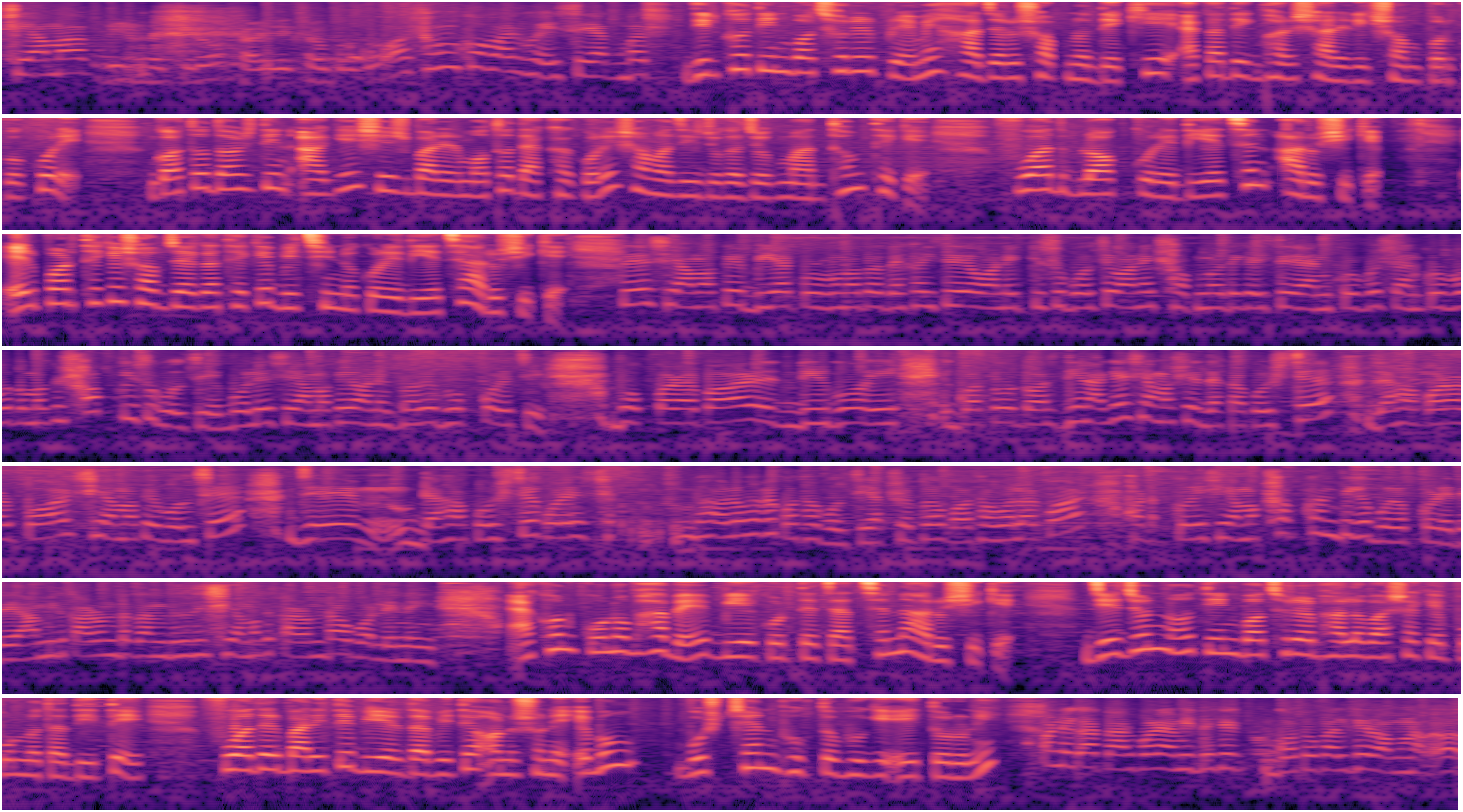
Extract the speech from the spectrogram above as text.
সে আমার অসংখ্যবার হয়েছে একবার দীর্ঘ তিন বছরের প্রেমে হাজারো স্বপ্ন দেখিয়ে একাধিকবার শারীরিক সম্পর্ক করে। গত দশ দিন আগে শেষবারের মতো দেখা করে সামাজিক যোগাযোগ মাধ্যম থেকে ফুয়াদ ব্লক করে দিয়েছেন আরুষিকে এরপর থেকে সব জায়গা থেকে বিচ্ছিন্ন করে দিয়েছে আরুষিকে সে আমাকে বিয়ার প্রবণতা দেখাইছে, অনেক কিছু বলছে, অনেক স্বপ্ন দেখাইছে অ্যান করব স্যান করব, তোমাকে সব কিছু বলছে। বলে সে আমাকে অনেকভাবে ভোগ করেছে। ভোগ করার পর দীর্ঘ এই গত দশ দিন আগে সে আমার সাথে দেখা করছে। দেখা করার পর সে আমাকে বলছে যে, দেখা করছে করে ভালোভাবে কথা বলছি। এক সপ্তাহ কথা বলার পর হঠাৎ করে সে আমাকে সবখান থেকে ব্লক করে দেয়। আমি কারণটা জানতে চাচ্ছি সে আমাকে কারণটাও বলে নেই। এখন কোনোভাবে বিয়ে করতে চাচ্ছেন না আরুষিকে। যে জন্য তিন বছরের ভালোবাসাকে পূর্ণতা দিতে, ফুয়াদের বাড়িতে বিয়ের দাবিতে অনশনে এবং বসছেন ভুক্তভোগী এই তরুণী। অনেক তারপরে আমি দেখে গতকালকে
